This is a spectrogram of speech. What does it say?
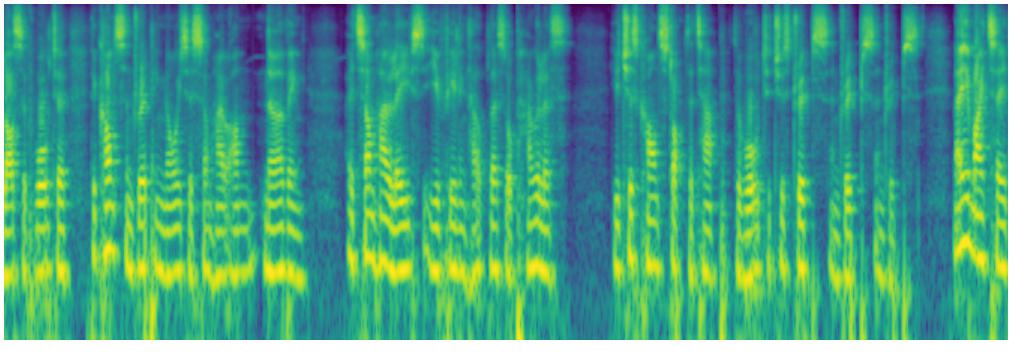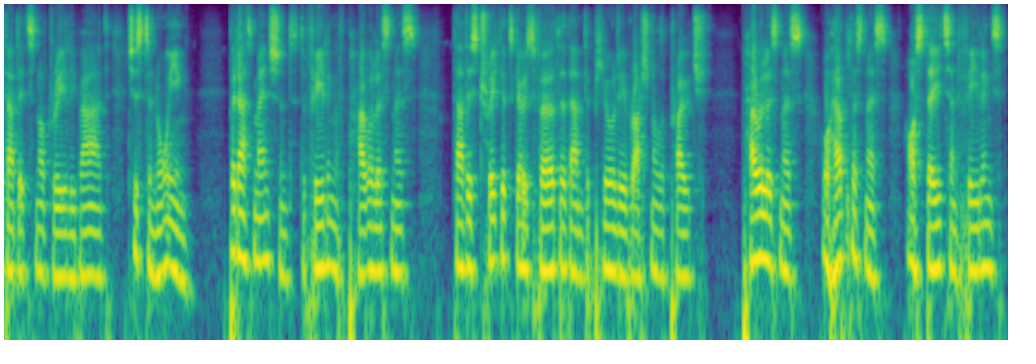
loss of water, the constant dripping noise is somehow unnerving. It somehow leaves you feeling helpless or powerless. You just can't stop the tap. The water just drips and drips and drips. Now you might say that it's not really bad, just annoying. But as mentioned, the feeling of powerlessness that is triggered goes further than the purely rational approach. Powerlessness or helplessness are states and feelings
